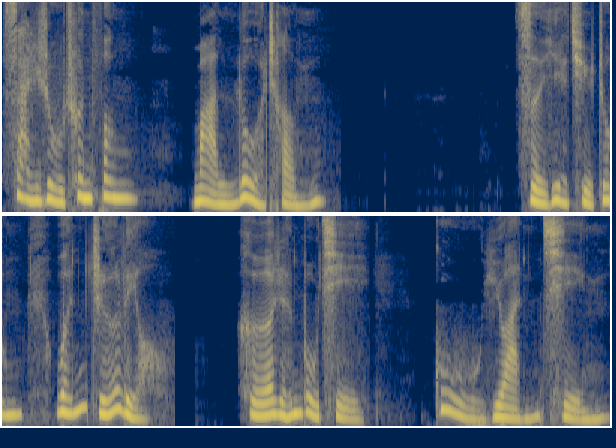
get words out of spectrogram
散入春风满洛城。此夜曲中闻折柳，何人不起故园情？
